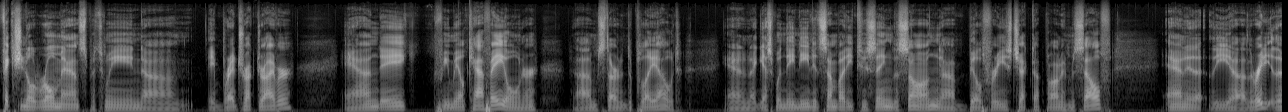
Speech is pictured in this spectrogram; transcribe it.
fictional romance between um, a bread truck driver and a female cafe owner um, started to play out. And I guess when they needed somebody to sing the song, uh, Bill Fries checked up on himself, and uh, the uh, the radio the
